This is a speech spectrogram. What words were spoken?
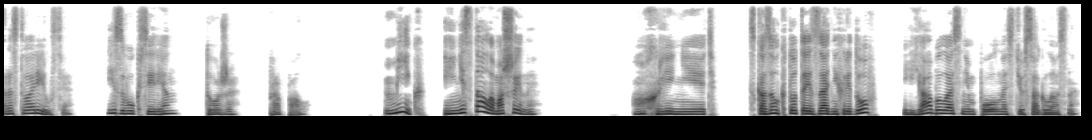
Растворился, и звук сирен тоже пропал. Миг, и не стало машины. «Охренеть!» — сказал кто-то из задних рядов, и я была с ним полностью согласна.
